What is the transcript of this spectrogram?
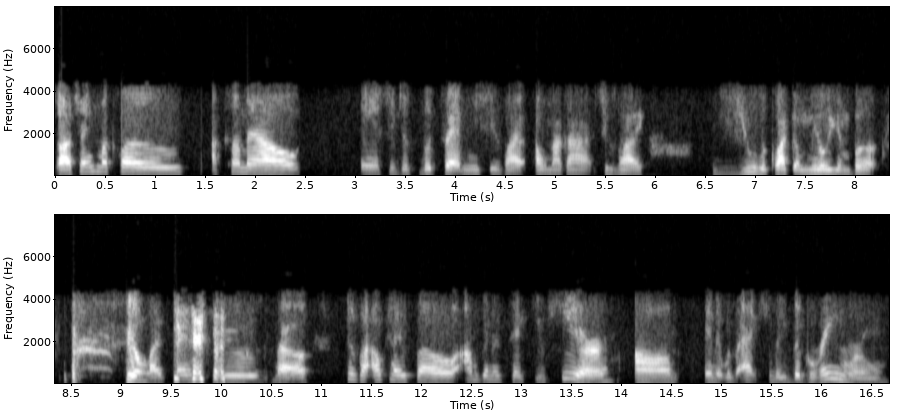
So I change my clothes. I come out, and she just looks at me. She's like, oh my god. She was like, you look like a million bucks. Feel like thank you. no she was like, okay, so I'm going to take you here. Um, and it was actually the green room.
